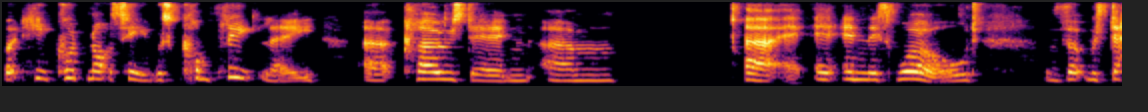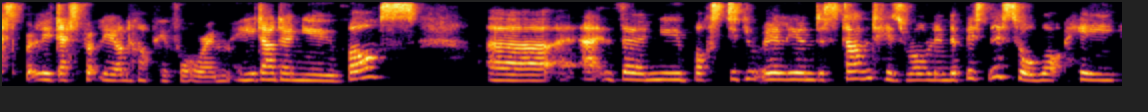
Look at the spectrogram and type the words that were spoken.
but he could not see. It was completely uh, closed in um, uh, in this world that was desperately, desperately unhappy for him. He'd had a new boss. Uh, the new boss didn't really understand his role in the business or what he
